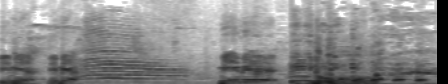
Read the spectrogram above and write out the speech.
明明明明明明。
